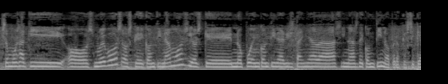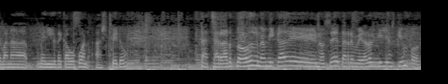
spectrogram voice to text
Somos aquí os nuevos, os que continuamos y os que no pueden continuar estañadas y nas de continuo, pero que sí que van a venir de Cabo Juan, espero. Tacharrar todos una mica de, no sé, para remerar viejos tiempos.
